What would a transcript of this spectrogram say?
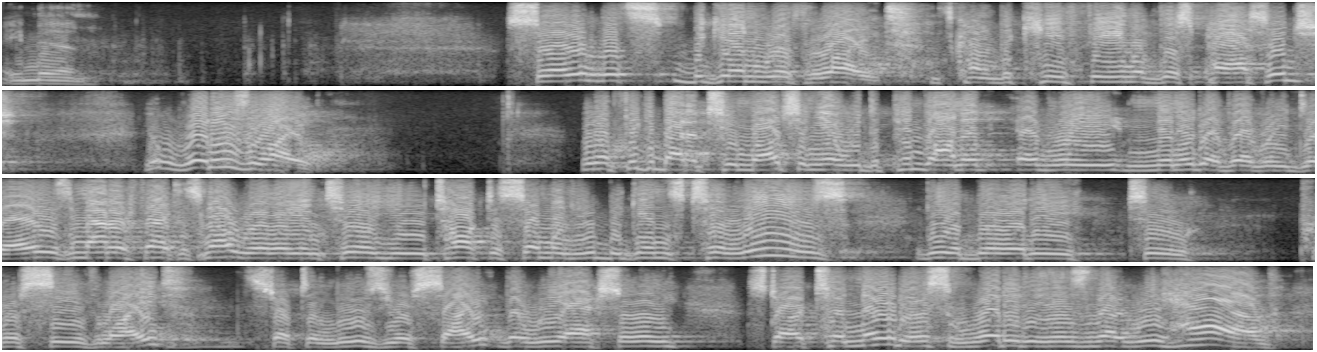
Amen. So let's begin with light. It's kind of the key theme of this passage. What is light? We don't think about it too much, and yet we depend on it every minute of every day. As a matter of fact, it's not really until you talk to someone who begins to lose the ability to perceive light, start to lose your sight, that we actually start to notice what it is that we have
